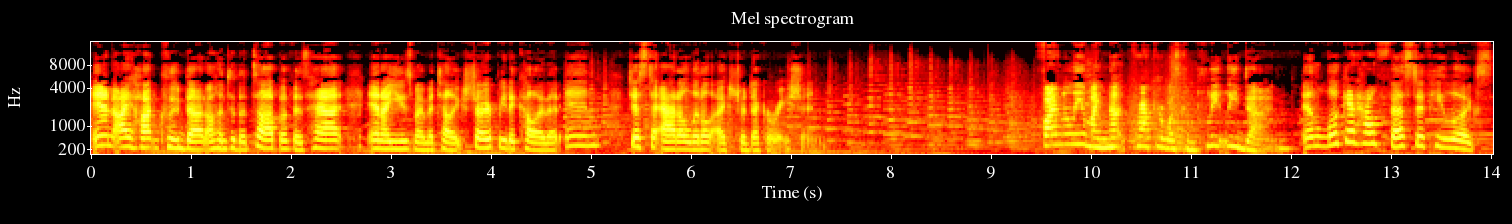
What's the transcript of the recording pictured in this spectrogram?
and I hot glued that onto the top of his hat, and I used my metallic Sharpie to color that in, just to add a little extra decoration. Finally, my nutcracker was completely done. And look at how festive he looks.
